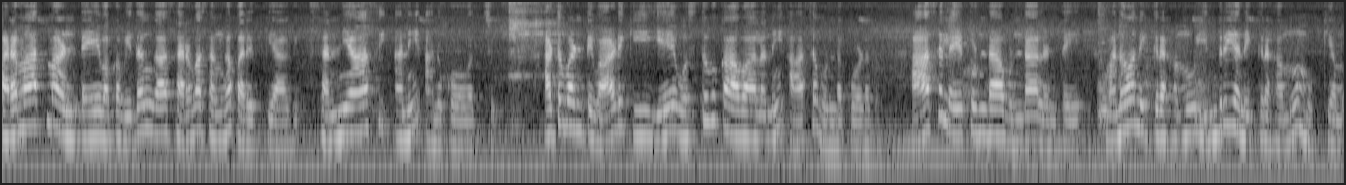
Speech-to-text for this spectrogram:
పరమాత్మ అంటే ఒక విధంగా సర్వసంగ పరిత్యాగి సన్యాసి అని అనుకోవచ్చు. అటువంటి వాడికి ఏ వస్తువు కావాలని ఆశ ఉండకూడదు. ఆశ లేకుండా ఉండాలంటే మనోనిగ్రహము ఇంద్రియ నిగ్రహము ముఖ్యము.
